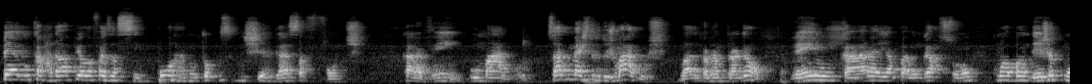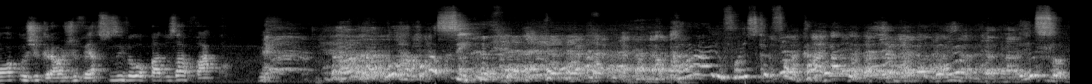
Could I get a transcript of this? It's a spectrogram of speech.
pega o cardápio e ela faz assim: Porra, não tô conseguindo enxergar essa fonte. Cara, vem o mago. Sabe o mestre dos magos? Lá do Caverna do Dragão? Vem um cara e um garçom com uma bandeja com óculos de graus diversos envelopados a vácuo. Porra, como assim? Caralho, foi isso que ele falou. Caralho. Isso.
